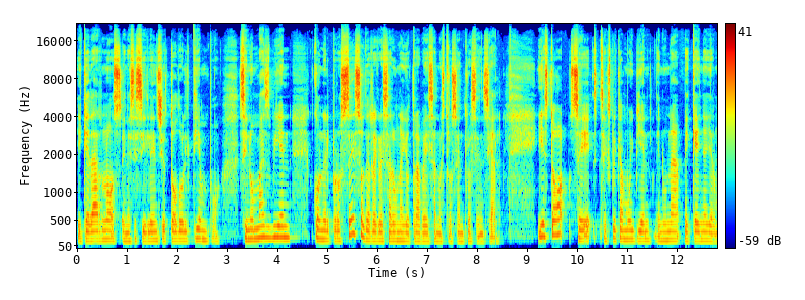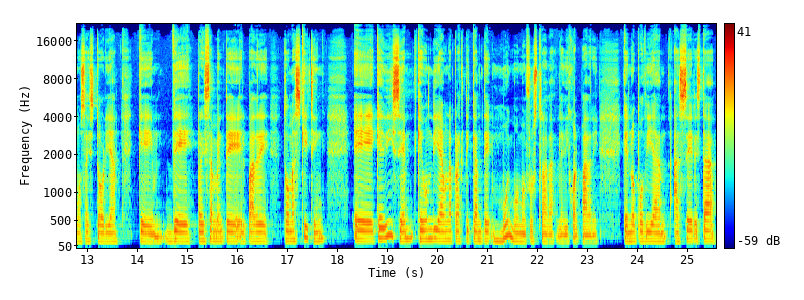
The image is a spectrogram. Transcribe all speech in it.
Y quedarnos en ese silencio todo el tiempo, sino más bien con el proceso de regresar una y otra vez a nuestro centro esencial. Y esto se, se, explica muy bien en una pequeña y hermosa historia que de precisamente el padre Thomas Keating, eh, que dice que un día una practicante muy, muy, muy frustrada le dijo al padre que no podía hacer esta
